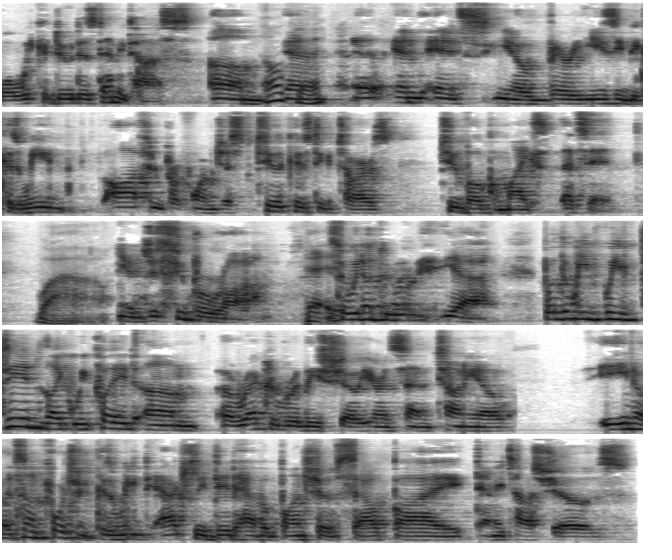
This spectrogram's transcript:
well, we could do it as Demitas. Um, Okay. and, and, and it's you know very easy because we often perform just two acoustic guitars, two vocal mics. That's it Wow. you know, just super raw. So we don't do yeah. But we we did like we played um, a record release show here in San Antonio. You know, it's unfortunate because we actually did have a bunch of South by Demitasse shows,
